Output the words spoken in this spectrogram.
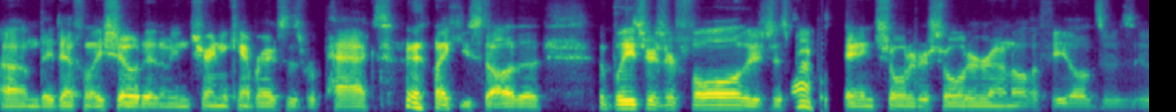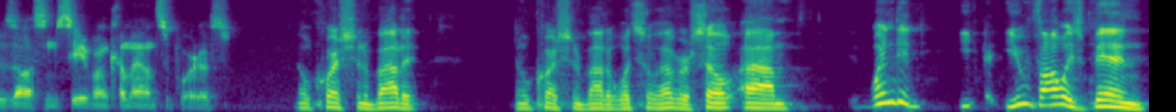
um, they definitely showed it. I mean, training camp practices were packed. like you saw, the the bleachers are full. There's just yeah. people standing shoulder to shoulder around all the fields. It was it was awesome to see everyone come out and support us. No question about it. No question about it whatsoever. So, um, when did you, you've always been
